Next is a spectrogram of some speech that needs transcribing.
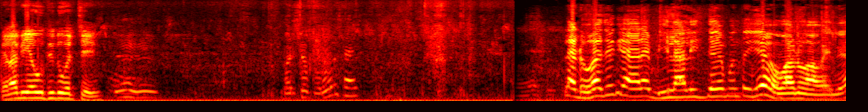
પેલા બી એવું થયું વચ્ચે. ભરશો બરોબર સાહેબ? એટલે ડોહા છે કે અરે બિલ આલી જાય પણ તો એ હવાનું આવે લે.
